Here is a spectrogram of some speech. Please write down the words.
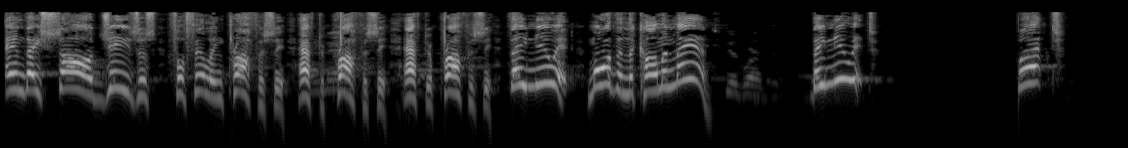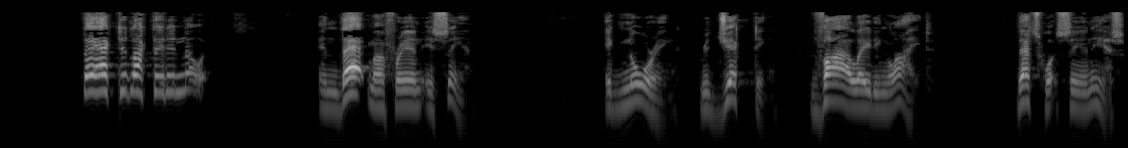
And they saw Jesus fulfilling prophecy after prophecy after prophecy. They knew it more than the common man. They knew it. But they acted like they didn't know it. And that, my friend, is sin. Ignoring, rejecting, violating light. That's what sin is.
